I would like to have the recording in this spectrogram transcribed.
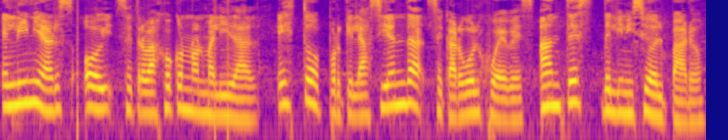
En Liniers hoy se trabajó con normalidad. Esto porque la Hacienda se cargó el jueves, antes del inicio del paro.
